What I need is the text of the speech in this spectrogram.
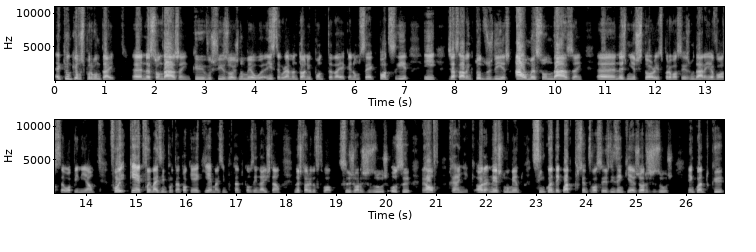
aquilo que eu vos perguntei, na sondagem que vos fiz hoje no meu Instagram, António Ponte Tadeia. Quem não me segue pode seguir. E já sabem que todos os dias há uma sondagem uh, nas minhas stories para vocês me darem a vossa opinião. Foi quem é que foi mais importante, ou quem é que é mais importante, porque eles ainda aí estão, na história do futebol. Se Jorge Jesus ou se Ralf Rangnick. Ora, neste momento, 54% de vocês dizem que é Jorge Jesus, enquanto que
